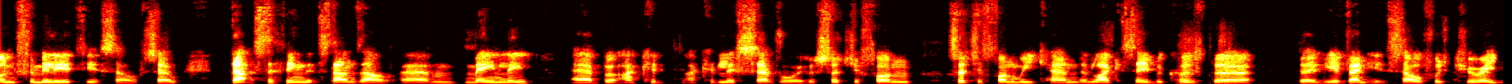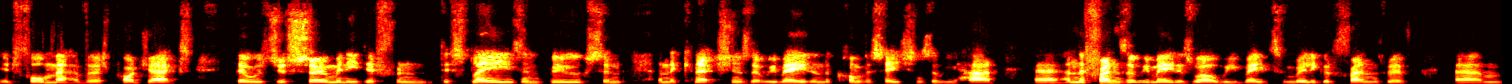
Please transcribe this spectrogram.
unfamiliar to yourself. So that's the thing that stands out um, mainly. Uh, but I could I could list several. It was such a fun such a fun weekend, and like I say, because the the, the event itself was curated for metaverse projects there was just so many different displays and booths and and the connections that we made and the conversations that we had uh, and the friends that we made as well we made some really good friends with um,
